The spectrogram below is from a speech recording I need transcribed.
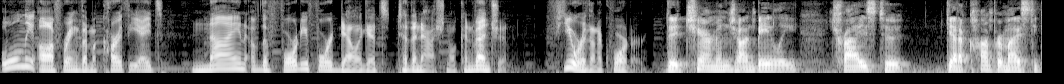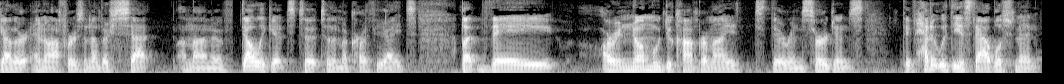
only offering the McCarthyites nine of the 44 delegates to the national convention, fewer than a quarter. The chairman, John Bailey, tries to get a compromise together and offers another set amount of delegates to, to the McCarthyites, but they are in no mood to compromise. They're insurgents. They've had it with the establishment,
